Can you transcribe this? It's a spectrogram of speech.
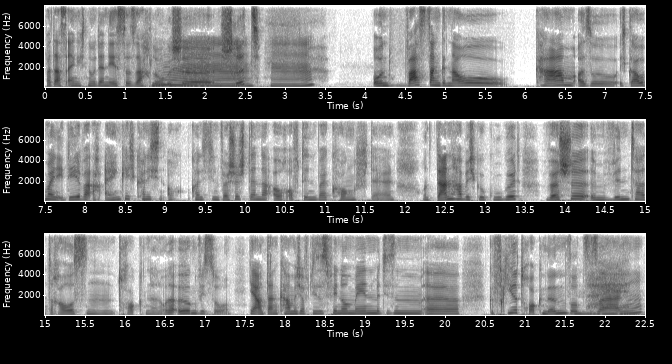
war das eigentlich nur der nächste sachlogische Schritt. Mhm. Und was dann genau kam, also ich glaube, meine Idee war, ach, eigentlich könnte ich, ihn auch, könnte ich den Wäscheständer auch auf den Balkon stellen. Und dann habe ich gegoogelt, Wäsche im Winter draußen trocknen oder irgendwie so. Ja, und dann kam ich auf dieses Phänomen mit diesem äh, Gefriertrocknen sozusagen.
